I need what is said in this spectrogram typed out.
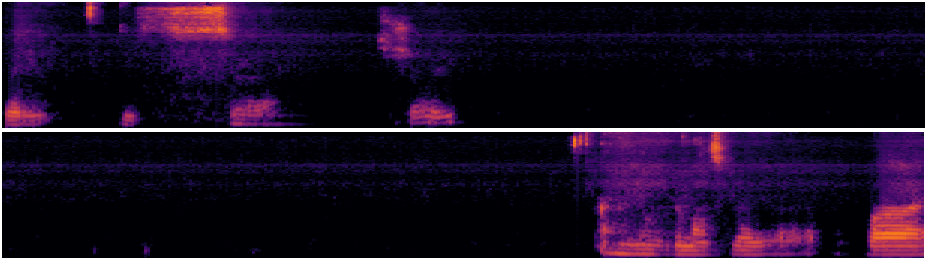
duplicate this uh, shape. And remove the mask layer, apply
